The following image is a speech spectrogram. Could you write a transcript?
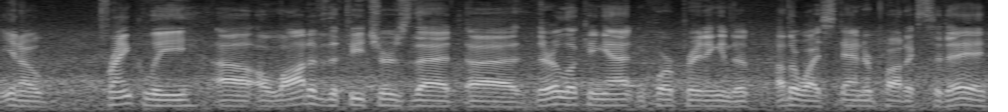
you know, frankly, uh, a lot of the features that uh, they're looking at incorporating into otherwise standard products today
